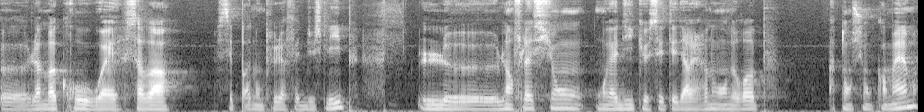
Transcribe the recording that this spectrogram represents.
la macro, ouais, ça va. C'est pas non plus la fête du slip. L'inflation, on a dit que c'était derrière nous en Europe. Attention quand même.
